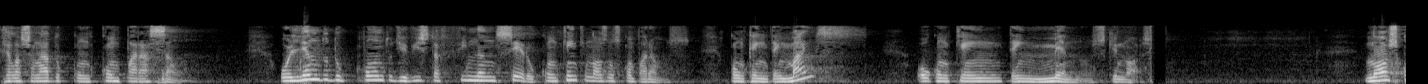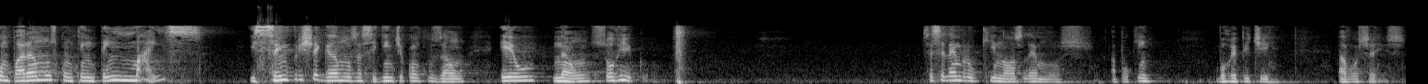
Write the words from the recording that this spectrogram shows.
relacionado com comparação. Olhando do ponto de vista financeiro, com quem que nós nos comparamos? Com quem tem mais ou com quem tem menos que nós? Nós comparamos com quem tem mais e sempre chegamos à seguinte conclusão: eu não sou rico. Você se lembra o que nós lemos há pouquinho? Vou repetir a vocês.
